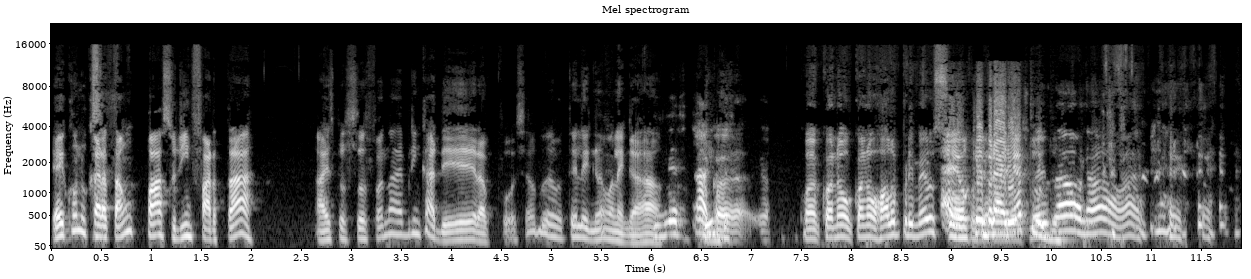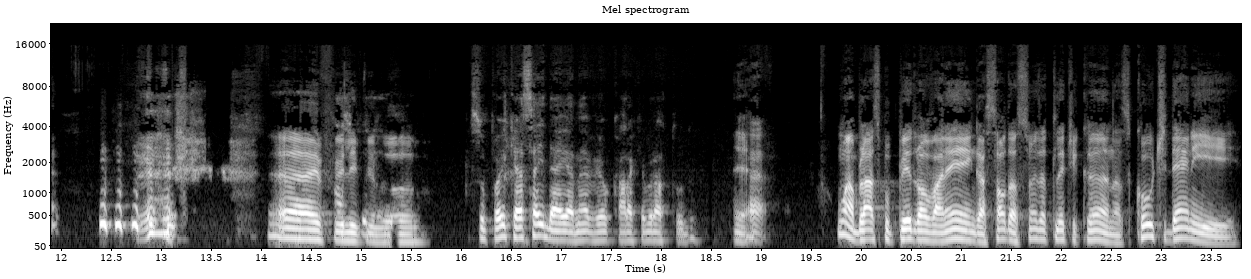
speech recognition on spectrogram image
E aí quando o cara tá um passo de infartar, aí as pessoas falam, não, é brincadeira, pô, isso é o telegrama legal. Agora, Quando, quando, quando rola o primeiro soco. É, eu quebraria né? tudo. Não, não. É. Ai, Felipe Lobo. Supõe que essa é a ideia, né? Ver o cara quebrar tudo. É. Um abraço pro Pedro Alvarenga, saudações atleticanas. Coach Danny,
